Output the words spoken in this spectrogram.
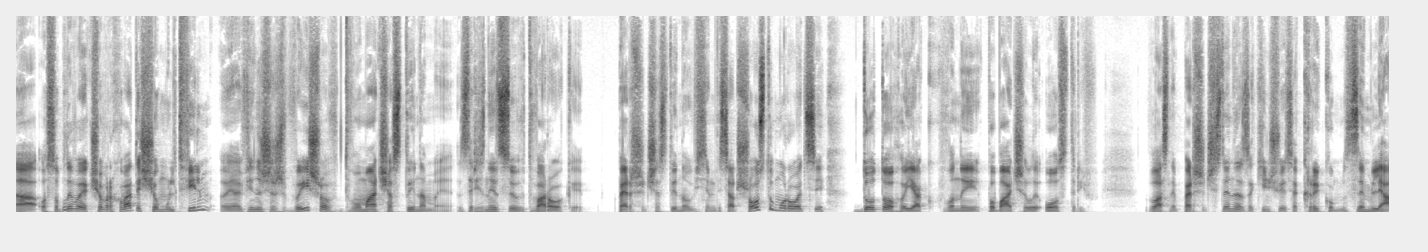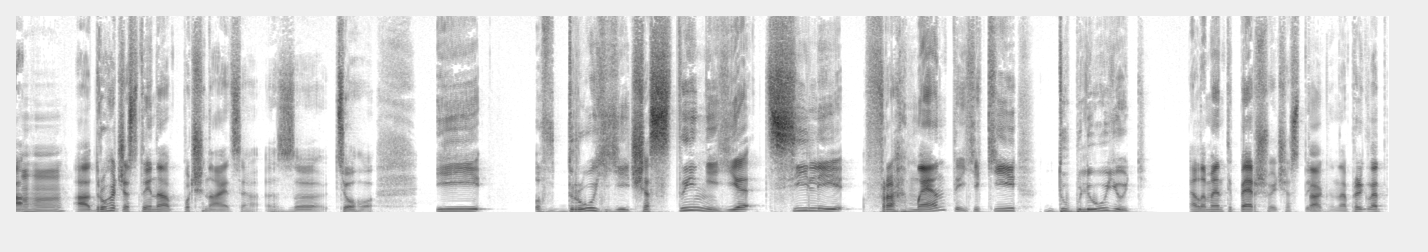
е, особливо, якщо врахувати, що мультфільм е, він же ж вийшов двома частинами з різницею в два роки. Перша частина у 86-му році, до того як вони побачили острів. Власне, перша частина закінчується криком Земля, uh-huh. а друга частина починається з цього. І в другій частині є цілі фрагменти, які дублюють елементи першої частини. Так. Наприклад,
